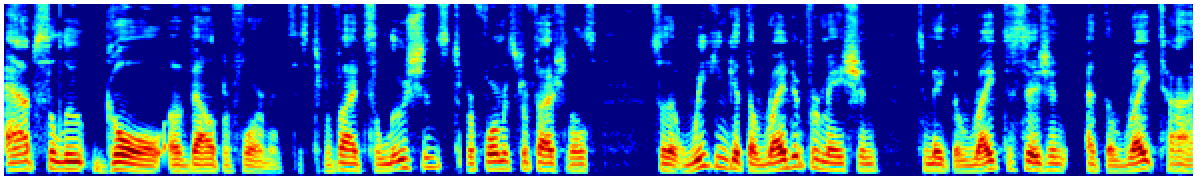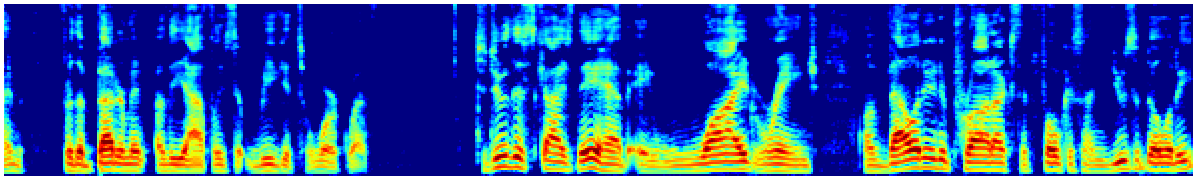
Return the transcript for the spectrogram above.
absolute goal of Vald Performance, is to provide solutions to performance professionals so that we can get the right information to make the right decision at the right time for the betterment of the athletes that we get to work with. To do this, guys, they have a wide range of validated products that focus on usability,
